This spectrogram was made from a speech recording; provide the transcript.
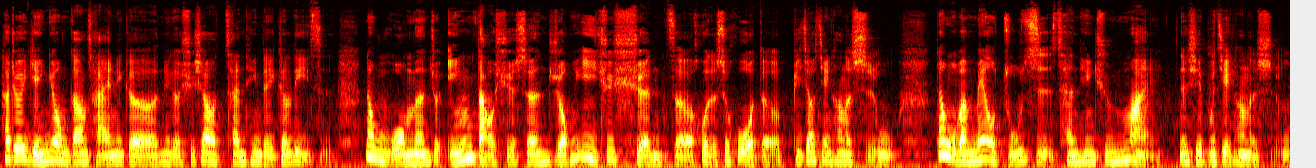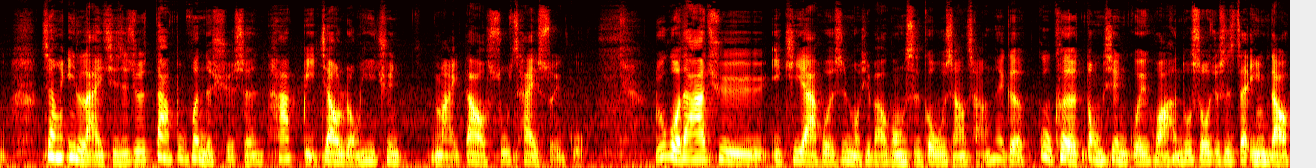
它就会沿用刚才那个那个学校餐厅的一个例子。那我们就引导学生容易去选择或者是获得比较健康的食物，但我们没有阻止餐厅去卖那些不健康的食物。这样一来，其实就是大部分的学生他比较容易去买到蔬菜水果。如果大家去 IKEA 或者是某些百货公司购物商场，那个顾客的动线规划，很多时候就是在引导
